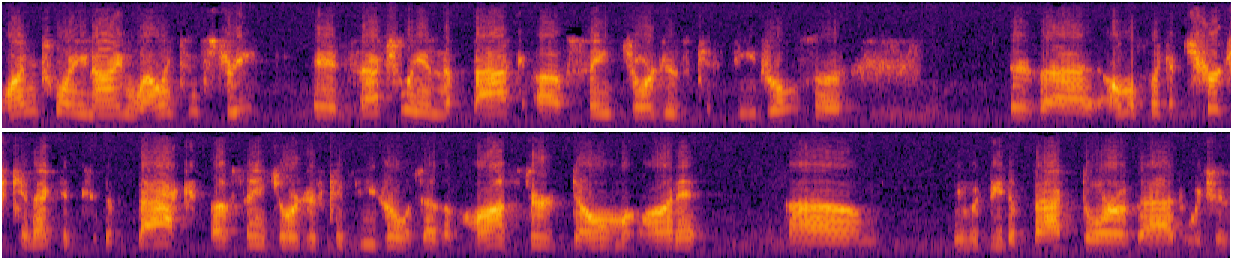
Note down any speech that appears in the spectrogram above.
129 Wellington Street. It's actually in the back of St. George's Cathedral. So there's a, almost like a church connected to the back of St. George's Cathedral, which has a monster dome on it. Um, it would be the back door of that, which is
